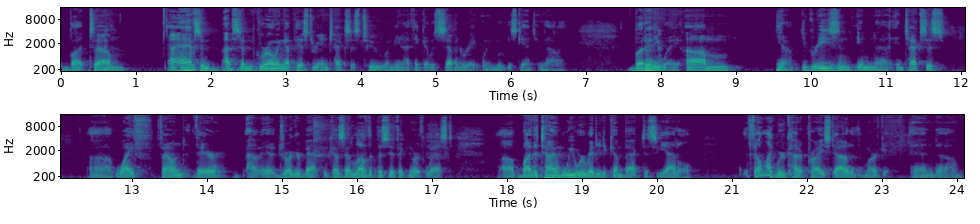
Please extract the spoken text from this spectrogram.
but um, I have some I have some growing up history in Texas too. I mean, I think I was seven or eight when we moved to Skagit Valley. But anyway, um, you know, degrees in in uh, in Texas. Uh, wife found there, I drug her back because I love the Pacific Northwest. Uh, by the time we were ready to come back to Seattle, it felt like we were kind of priced out of the market, and um,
